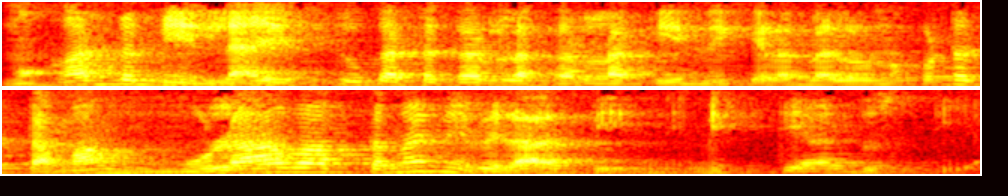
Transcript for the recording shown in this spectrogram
මොකද්ද මේ ලයිස්තුගත කරලා කරලා තියෙන්නේ කියලා බලනකොට තමන් මුලාවක් තමයි මේ වෙලා තියෙන්නේ මිත්‍යා දෘෂ්ටිය.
